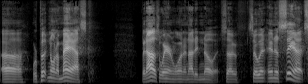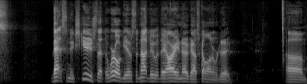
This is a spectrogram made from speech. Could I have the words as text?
Uh, we're putting on a mask, but I was wearing one and I didn't know it. So, so in, in a sense, that's an excuse that the world gives to not do what they already know God's calling them to do. Um,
